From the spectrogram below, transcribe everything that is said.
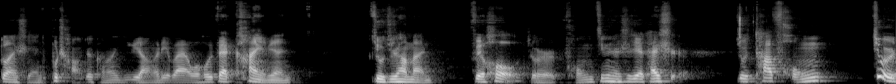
段时间不长，就可能一两个礼拜，我会再看一遍旧剧场版。最后就是从精神世界开始，就他从就是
